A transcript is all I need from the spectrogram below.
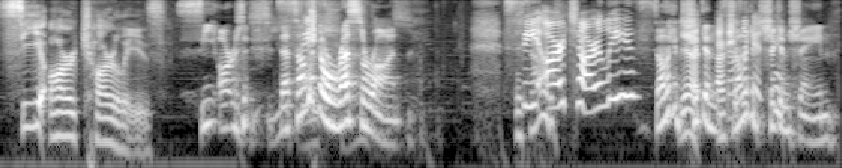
C.R. Charlie's. CR. That sounds like a restaurant. CR Charlie's? Sounds like a Yeah, chicken. actually- sounds like a like a- chicken chain.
